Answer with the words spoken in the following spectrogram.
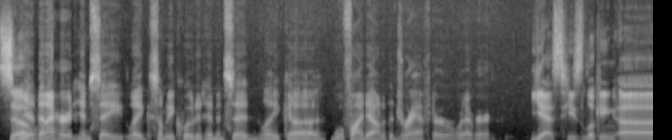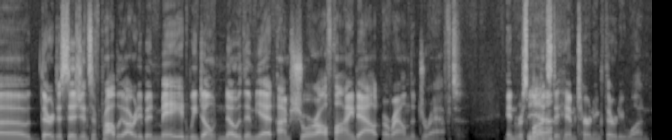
So Yeah. Then I heard him say like somebody quoted him and said like, uh, "We'll find out at the draft or whatever." Yes, he's looking. Uh, their decisions have probably already been made. We don't know them yet. I'm sure I'll find out around the draft in response Yeah. to him turning 31.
